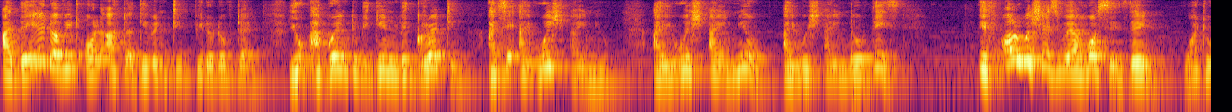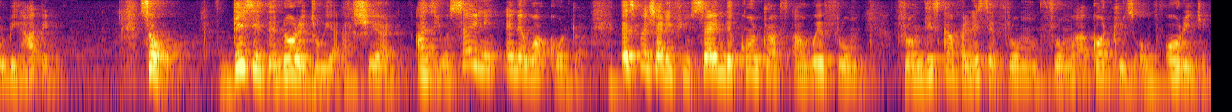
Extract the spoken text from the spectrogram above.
At the end of it all, after a given period of time, you are going to begin regretting and say, I wish I knew. I wish I knew. I wish I knew this. If all wishes were horses, then what will be happening? So, this is the knowledge we are sharing as you're signing any work contract, especially if you sign the contracts away from, from this company, let's say from, from our countries of origin.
